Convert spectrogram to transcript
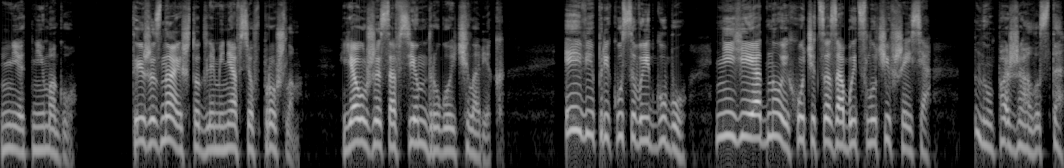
«Нет, не могу. Ты же знаешь, что для меня все в прошлом. Я уже совсем другой человек». Эви прикусывает губу. Не ей одной хочется забыть случившееся. «Ну, пожалуйста»,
